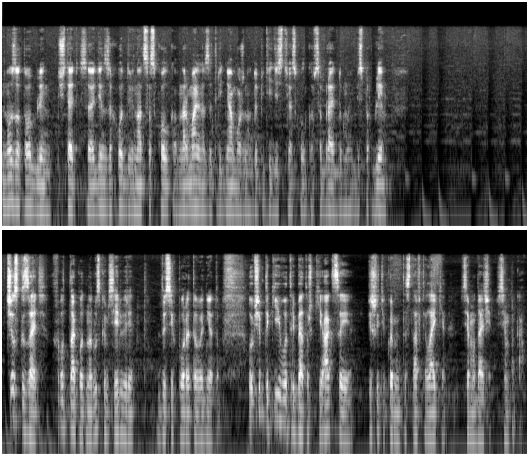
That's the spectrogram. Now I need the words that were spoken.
Но зато, блин, считайте, за один заход 12 осколков. Нормально, за 3 дня можно до 50 осколков собрать, думаю, без проблем. Что сказать? Вот так вот на русском сервере до сих пор этого нету. В общем, такие вот, ребятушки, акции. Пишите комменты, ставьте лайки. Всем удачи, всем пока.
